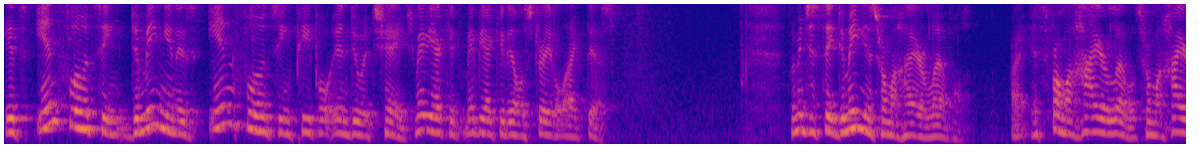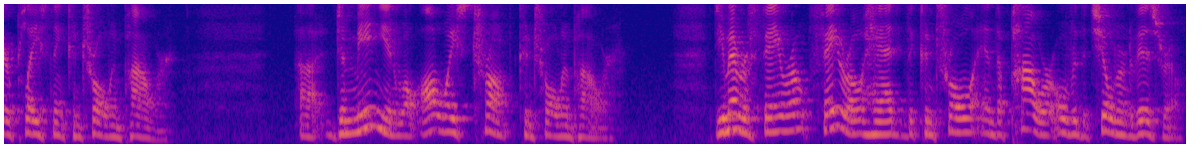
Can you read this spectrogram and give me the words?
It's influencing, dominion is influencing people into a change. Maybe I could, maybe I could illustrate it like this. Let me just say dominion is from a higher level, right? It's from a higher level. It's from a higher place than control and power. Uh, dominion will always trump control and power. Do you remember Pharaoh? Pharaoh had the control and the power over the children of Israel.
